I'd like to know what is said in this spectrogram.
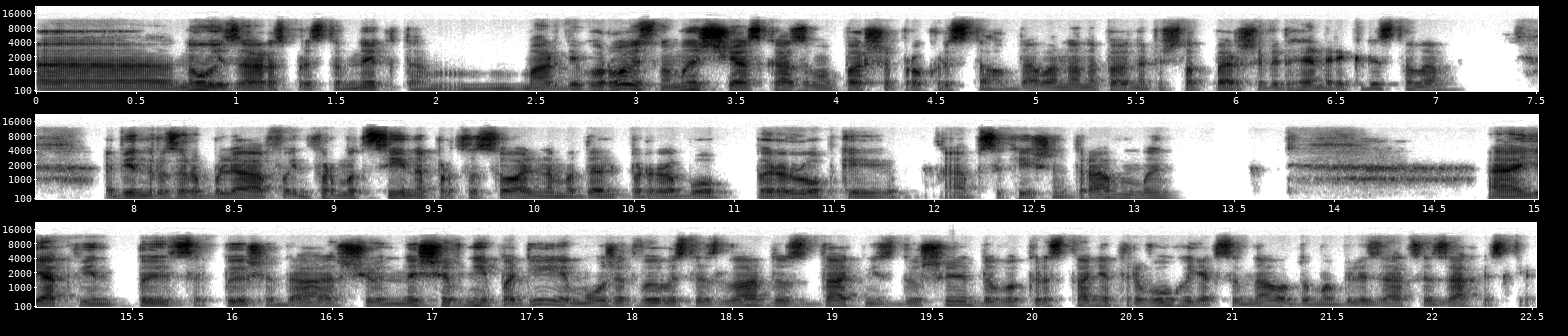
Е, Ну і зараз представник там Марді Горовіс. Ну, ми ще сказимо перше про кристал. Да? Вона, напевно, пішла перше від Генрі Кристала. Він розробляв інформаційно-процесуальну модель переробки е, психічної травми. Е, Як він пише, да, що нищівні події можуть вивести з ладу здатність душі до використання тривоги як сигналу до мобілізації захистів.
